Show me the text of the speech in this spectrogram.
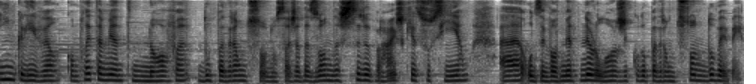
incrível, completamente nova do padrão de sono, ou seja, das ondas cerebrais que associam uh, o desenvolvimento neurológico do padrão de sono do bebê.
